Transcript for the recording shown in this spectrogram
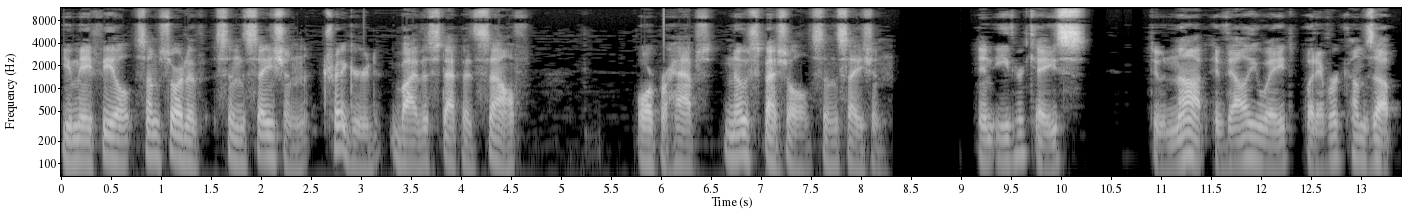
you may feel some sort of sensation triggered by the step itself, or perhaps no special sensation. In either case, do not evaluate whatever comes up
